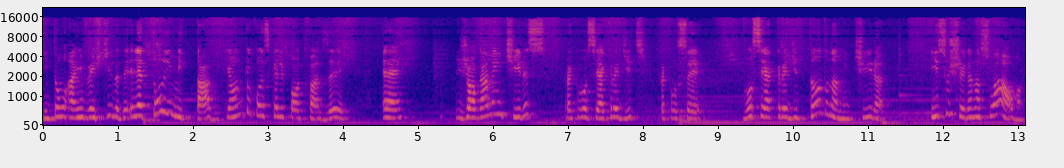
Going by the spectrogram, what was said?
Então, a investida dele ele é tão limitado que a única coisa que ele pode fazer é jogar mentiras para que você acredite, para que você você acreditando na mentira, isso chega na sua alma.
